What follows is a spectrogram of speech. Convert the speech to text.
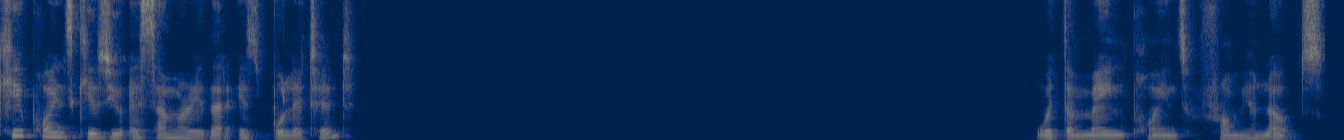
Key points gives you a summary that is bulleted. with the main points from your notes.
